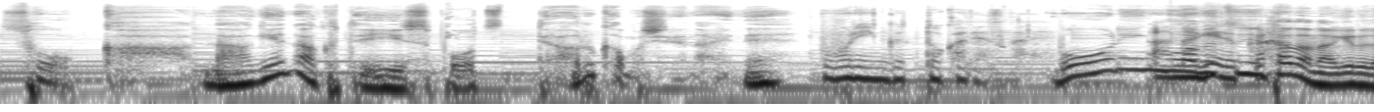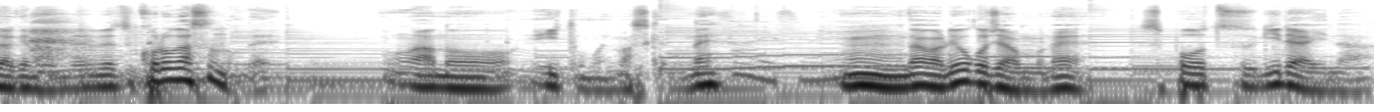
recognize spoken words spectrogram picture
そうか投げなくていいスポーツってあるかもしれないね。ボーリングとかですかね。ボーリングは別にただ投げるだけなんで別に転がすのであのいいと思いますけどね。そうですよね。うん、だから涼子ちゃんもねスポーツ嫌いな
